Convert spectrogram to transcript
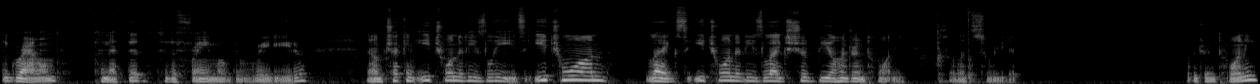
the ground connected to the frame of the radiator. Now I'm checking each one of these leads. Each one legs, each one of these legs should be 120. So let's read it. 120.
